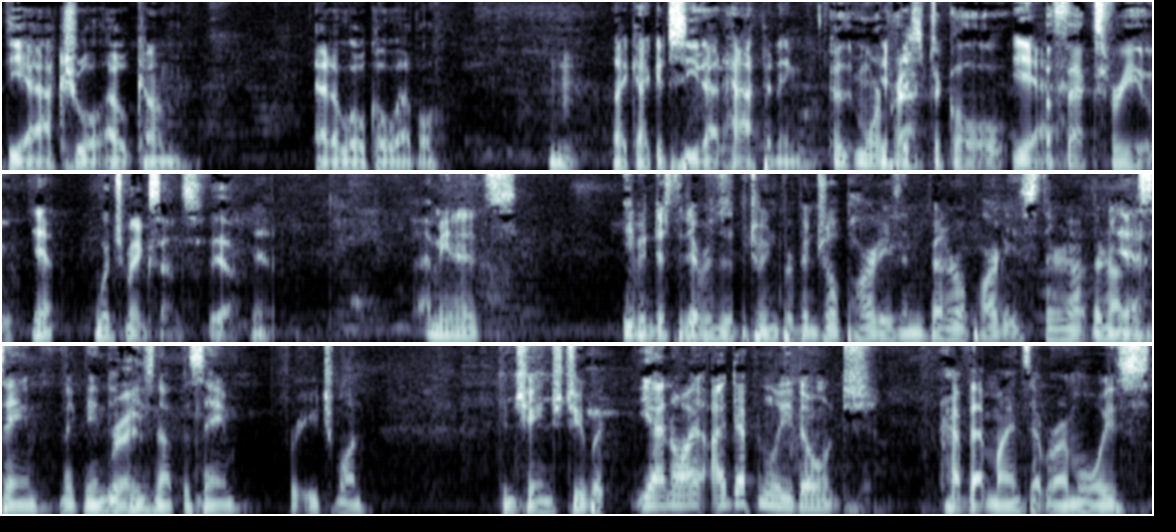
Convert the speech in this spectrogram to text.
the actual outcome at a local level. Like I could see that happening. because more practical Yeah. effects for you. Yeah. which makes sense. Yeah, Yeah. I mean, it's even just the differences between provincial parties and federal parties. They're not they're not Yeah. the same. Like the NDP Right. is not the same for each one. Can change too, but yeah, no, I, I definitely don't have that mindset where I'm always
